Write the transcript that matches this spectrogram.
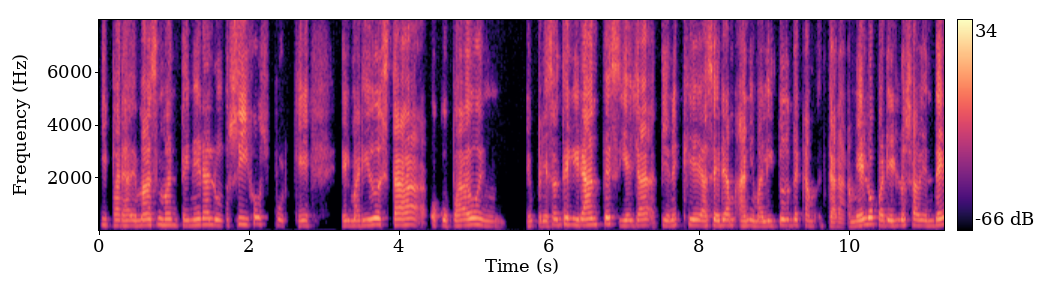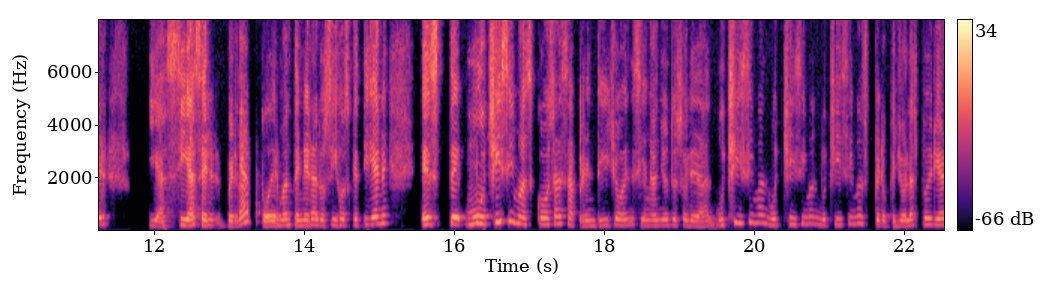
y para además mantener a los hijos porque el marido está ocupado en empresas delirantes y ella tiene que hacer animalitos de caramelo para irlos a vender y así hacer, ¿verdad? Poder mantener a los hijos que tiene. Este, muchísimas cosas aprendí yo en 100 años de soledad, muchísimas, muchísimas, muchísimas, pero que yo las podría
